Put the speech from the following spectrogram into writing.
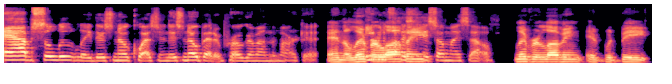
Absolutely. There's no question. There's no better program on the market. And the liver Even loving so myself. liver loving it would be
